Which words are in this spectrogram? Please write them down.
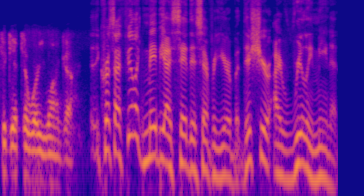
to get to where you want to go. Chris, I feel like maybe I say this every year, but this year I really mean it.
